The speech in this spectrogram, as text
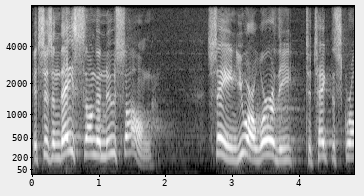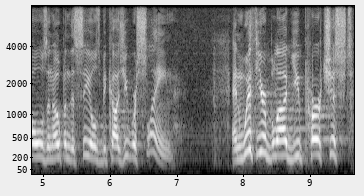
It says, And they sung a new song, saying, You are worthy to take the scrolls and open the seals because you were slain. And with your blood you purchased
